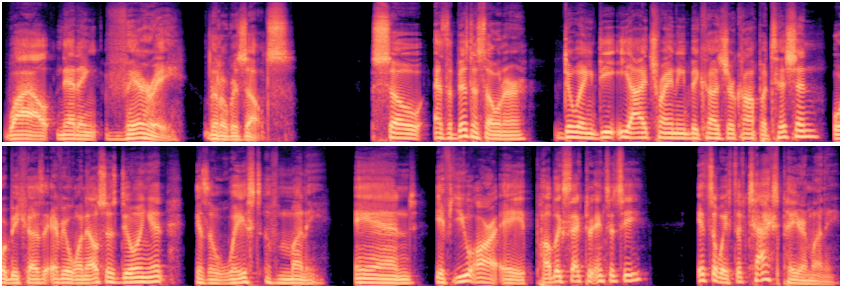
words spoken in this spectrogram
while netting very little results. So, as a business owner, doing DEI training because your competition or because everyone else is doing it is a waste of money. And if you are a public sector entity, it's a waste of taxpayer money.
